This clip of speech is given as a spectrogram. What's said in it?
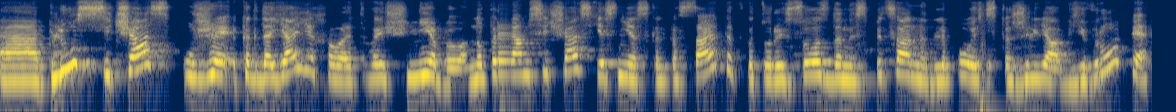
Э, плюс сейчас уже, когда я ехала, этого еще не было, но прямо сейчас есть несколько сайтов, которые созданы специально для поиска жилья в Европе,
